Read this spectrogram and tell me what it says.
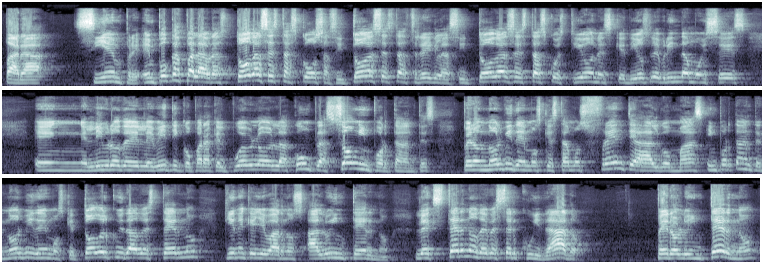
para siempre. En pocas palabras, todas estas cosas y todas estas reglas y todas estas cuestiones que Dios le brinda a Moisés en el libro de Levítico para que el pueblo la cumpla son importantes, pero no olvidemos que estamos frente a algo más importante. No olvidemos que todo el cuidado externo tiene que llevarnos a lo interno. Lo externo debe ser cuidado, pero lo interno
